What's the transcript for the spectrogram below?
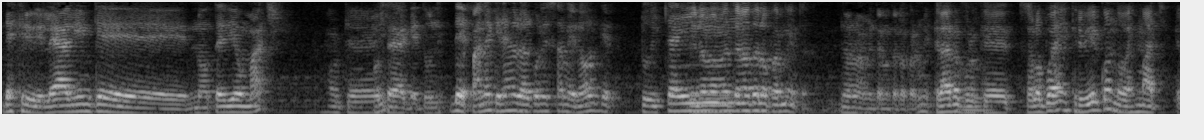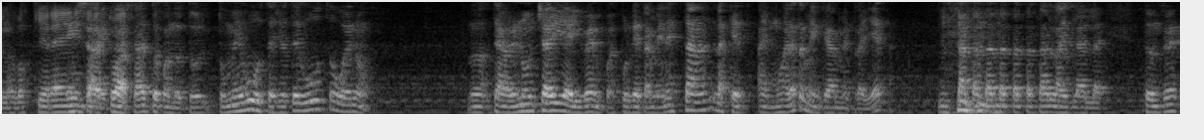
de escribirle a alguien que no te dio match. O sea, que tú de pana quieres hablar con esa menor que tuviste ahí. Y normalmente no te lo permite. Normalmente no te lo permite. Claro, porque solo puedes escribir cuando es match, que los dos quieren Exacto, interactuar. exacto. Cuando tú, tú me gustas, yo te gusto, bueno, no, te abren un chat y ahí ven, pues, porque también están las que, hay mujeres también que dan metralleta. Ta, ta, ta, ta, ta, ta, ta, like, like, like. Entonces,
